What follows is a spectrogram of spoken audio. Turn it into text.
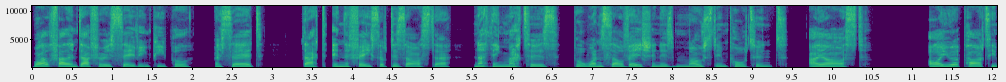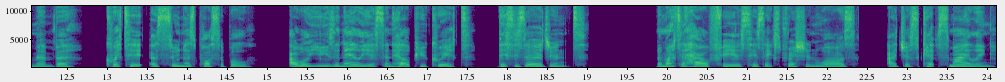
While Falun Dafa is saving people, I said that in the face of disaster, nothing matters, but one's salvation is most important. I asked, Are you a party member? Quit it as soon as possible. I will use an alias and help you quit. This is urgent. No matter how fierce his expression was, I just kept smiling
